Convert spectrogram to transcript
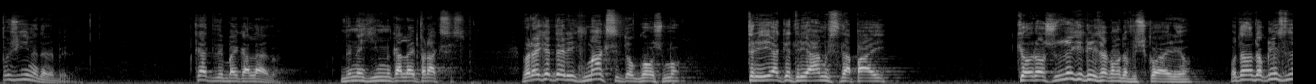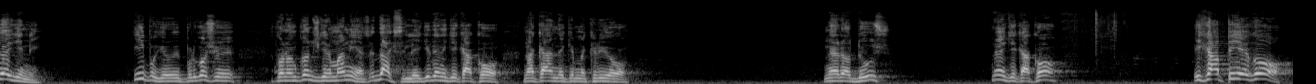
Πώς γίνεται, ρε παιδί; Κάτι δεν πάει καλά εδώ. Δεν έχει γίνει καλά οι πράξεις. Βέβαια έχετε ρυθμάξει τον κόσμο. Τρία και τριάμιση θα πάει. Και ο Ρώσος δεν έχει κλείσει ακόμα το φυσικό αέριο. Όταν θα το κλείσει, τι θα γίνει. Είπε ο Υπουργός Οικονομικών της Γερμανίας. Εντάξει, λέει, και δεν είναι και κακό να κάνετε και με κρύο νερό ντους. Δεν είναι και κακό. Είχα πει εγώ,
